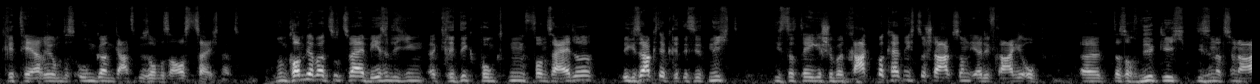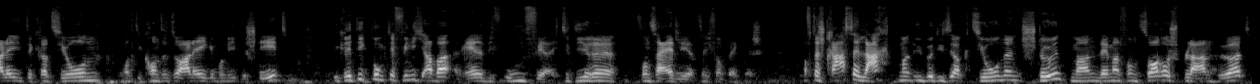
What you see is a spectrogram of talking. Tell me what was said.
Kriterium, das Ungarn ganz besonders auszeichnet. Nun kommen wir aber zu zwei wesentlichen äh, Kritikpunkten von Seidel. Wie gesagt, er kritisiert nicht die strategische Übertragbarkeit nicht so stark, sondern eher die Frage, ob äh, dass auch wirklich diese nationale Integration und die konsensuale Hegemonie besteht. Die Kritikpunkte finde ich aber relativ unfair. Ich zitiere von Seidel jetzt, nicht von Beckesch. Auf der Straße lacht man über diese Aktionen, stöhnt man, wenn man von Soros-Plan hört,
